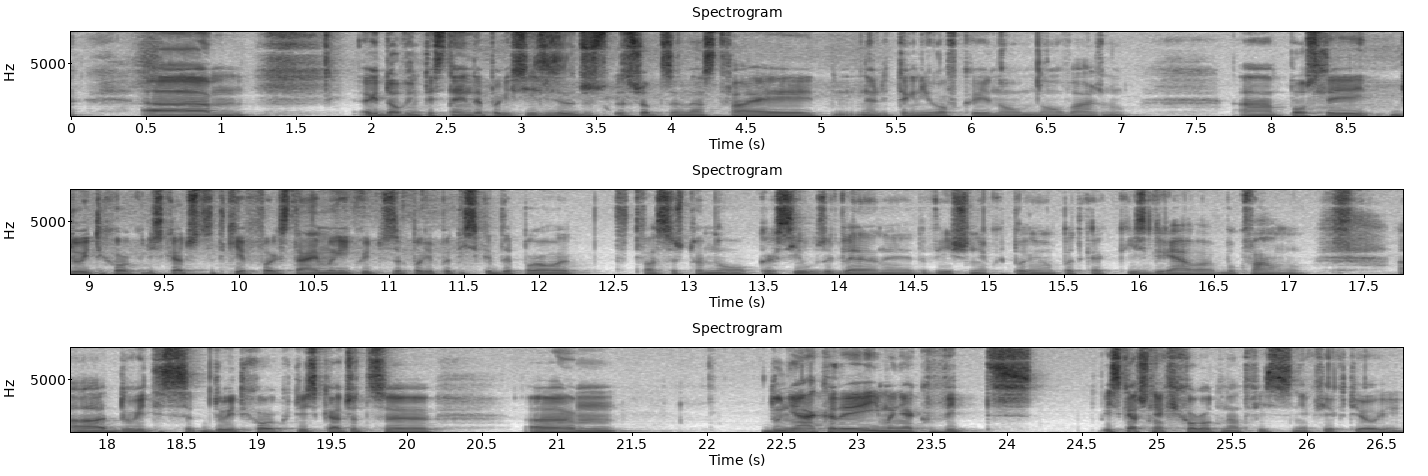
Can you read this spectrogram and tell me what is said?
Ам, редовните стендъпъри си излизат, защ- защото за нас това е нали, тренировка и е много, много важно. А, после другите хора, които изкачат са такива first таймери, които за първи път искат да пробват. Това също е много красиво за гледане, да видиш някой първи път как изгрява буквално. А, другите, другите хора, които изкачат са ам, до някъде има някакъв вид... Изкачат някакви хора от надфис, някакви актьори,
